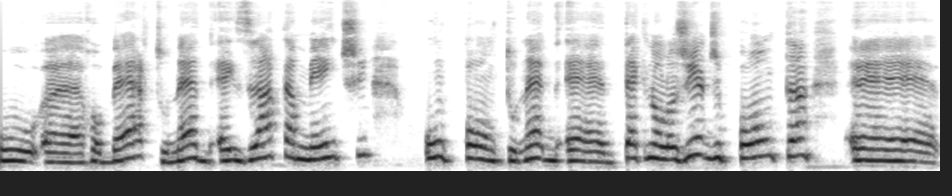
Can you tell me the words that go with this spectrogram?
o uh, Roberto, né, é exatamente um ponto, né, é, tecnologia de ponta, é,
